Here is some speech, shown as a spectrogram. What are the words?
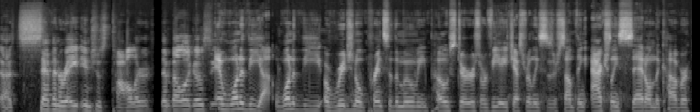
uh, seven or eight inches taller than Bela Lugosi. And one of the uh, one of the original prints of the movie posters or VHS releases or something actually said on the cover,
